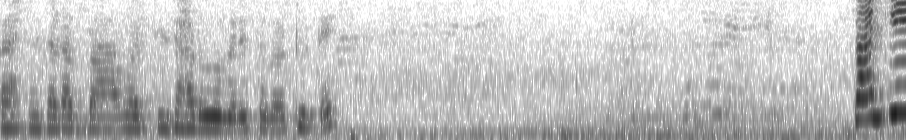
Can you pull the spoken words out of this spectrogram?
घासण्याचा डब्बा वरती झाडू वगैरे सगळं ठेवते. सांची?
